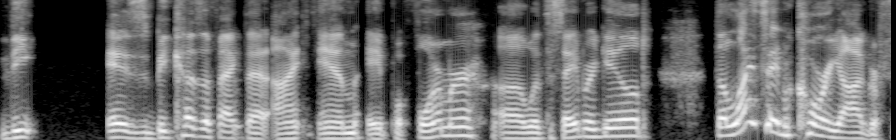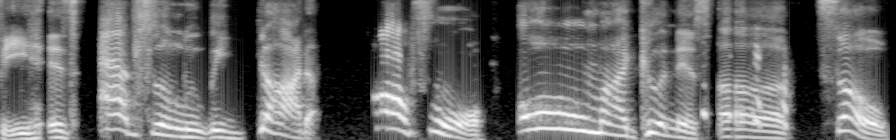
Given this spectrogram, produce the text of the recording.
the is because of the fact that I am a performer uh with the Saber Guild, the lightsaber choreography is absolutely god awful. Oh my goodness. Uh so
